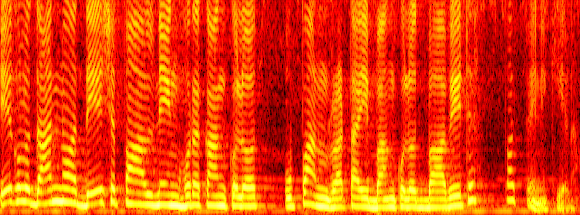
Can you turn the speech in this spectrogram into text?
ඒගොල දන්නවා දේශපාලනයෙන් හොරකංකොලොත් උපන් රටයි බංකොලොත් භාවයට පත්වෙන කියලා.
